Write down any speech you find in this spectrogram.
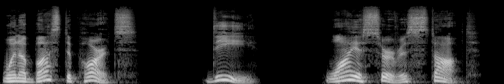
When a bus departs. D. Why a service stopped.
